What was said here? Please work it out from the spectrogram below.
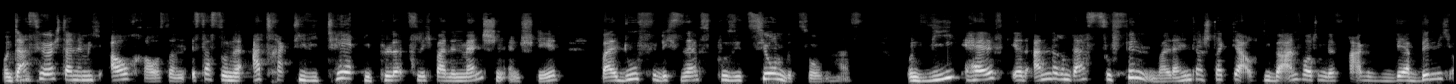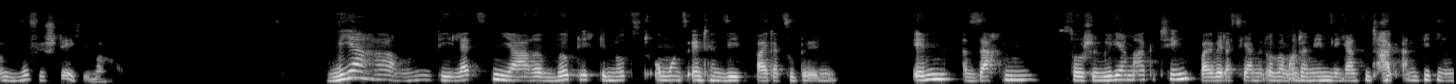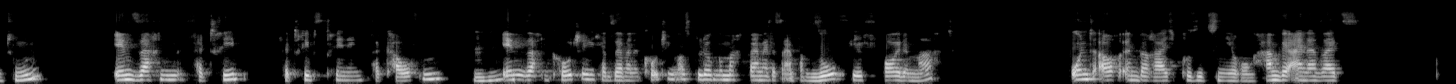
Und das höre ich dann nämlich auch raus. Dann ist das so eine Attraktivität, die plötzlich bei den Menschen entsteht, weil du für dich selbst Position bezogen hast. Und wie helft ihr anderen das zu finden? Weil dahinter steckt ja auch die Beantwortung der Frage, wer bin ich und wofür stehe ich überhaupt? Wir haben die letzten Jahre wirklich genutzt, um uns intensiv weiterzubilden. In Sachen Social Media Marketing, weil wir das ja mit unserem Unternehmen den ganzen Tag anbieten und tun. In Sachen Vertrieb, Vertriebstraining, Verkaufen, mhm. in Sachen Coaching. Ich habe selber eine Coaching-Ausbildung gemacht, weil mir das einfach so viel Freude macht. Und auch im Bereich Positionierung haben wir einerseits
